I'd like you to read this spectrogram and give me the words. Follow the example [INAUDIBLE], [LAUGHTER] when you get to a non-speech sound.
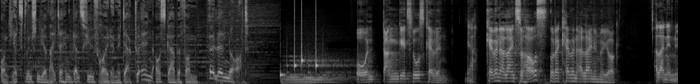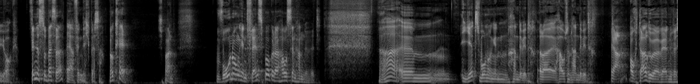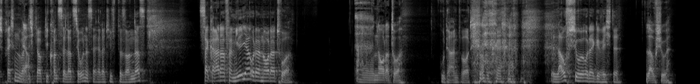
Und jetzt wünschen wir weiterhin ganz viel Freude mit der aktuellen Ausgabe von Hölle Nord. Und dann geht's los, Kevin. Ja. Kevin allein zu Hause oder Kevin allein in New York? Allein in New York. Findest du besser? Ja, finde ich besser. Okay, spannend. Wohnung in Flensburg oder Haus in Handewitt? Ja, ähm, jetzt Wohnung in Handewitt oder Haus in Handewitt. Ja, auch darüber werden wir sprechen, weil Ja. ich glaube, die Konstellation ist ja relativ besonders. Sagrada Familia oder Nordertor? Äh, Nordertor. Gute Antwort. [LAUGHS] Laufschuhe oder Gewichte? Laufschuhe.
